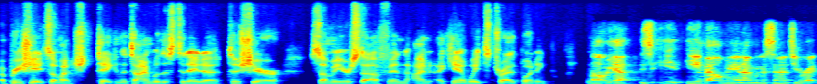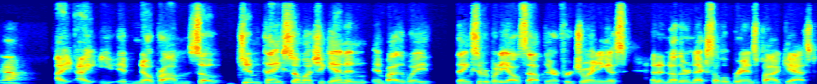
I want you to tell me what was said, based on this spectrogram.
appreciate so much taking the time with us today to to share some of your stuff, and I, I can't wait to try the pudding. Oh yeah, e- email me and I'm going to send it to you right now. I, I no problem. So Jim, thanks so much again, and and by the way, thanks everybody else out there for joining us at another Next Level Brands podcast.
